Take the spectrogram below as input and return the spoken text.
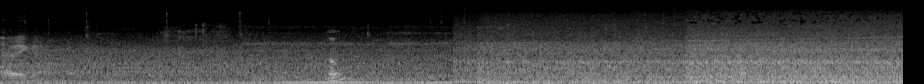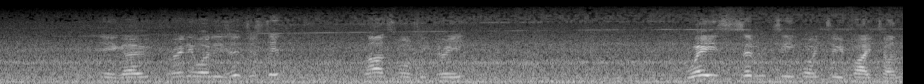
there we go. Oh. There you go. For anyone who's interested, Class 43 weighs 70.25 tons.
